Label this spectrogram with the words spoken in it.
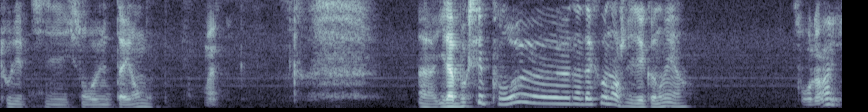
tous les petits qui sont revenus de Thaïlande. Ouais. Euh, il a boxé pour eux, Nadako? Non, je dis des conneries. Hein. Pour le Rise.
